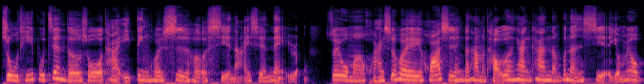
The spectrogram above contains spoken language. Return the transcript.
主题不见得说他一定会适合写哪一些内容，所以我们还是会花时间跟他们讨论，看看能不能写，有没有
